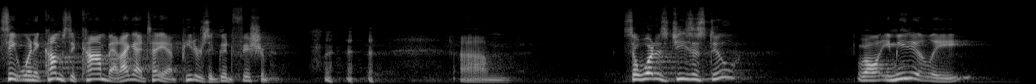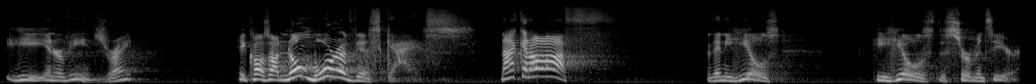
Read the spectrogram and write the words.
See, when it comes to combat, I got to tell you, Peter's a good fisherman. um, so, what does Jesus do? Well, immediately he intervenes, right? He calls out, No more of this, guys. Knock it off. And then he heals he heals the servant's ear.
